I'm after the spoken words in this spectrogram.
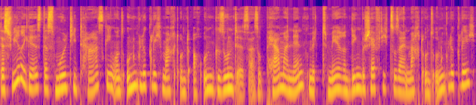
Das Schwierige ist, dass Multitasking uns unglücklich macht und auch ungesund ist. Also permanent mit mehreren Dingen beschäftigt zu sein, macht uns unglücklich.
